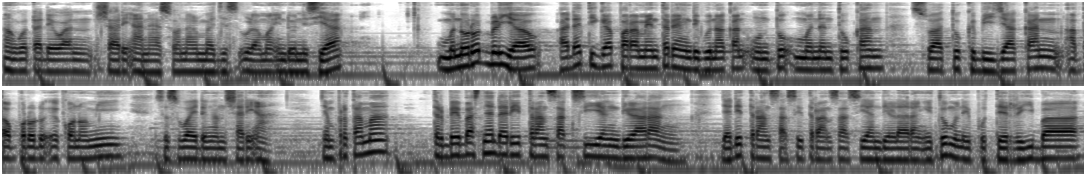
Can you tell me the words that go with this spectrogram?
anggota Dewan Syariah Nasional Majelis Ulama Indonesia. Menurut beliau, ada tiga parameter yang digunakan untuk menentukan suatu kebijakan atau produk ekonomi sesuai dengan syariah. Yang pertama, terbebasnya dari transaksi yang dilarang. Jadi transaksi-transaksi yang dilarang itu meliputi riba,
